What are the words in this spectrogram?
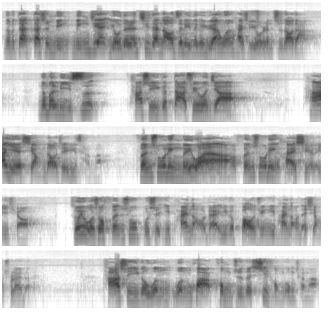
那么但但是民民间有的人记在脑子里那个原文还是有人知道的。那么李斯他是一个大学问家啊。他也想到这一层了，焚书令没完啊！焚书令还写了一条，所以我说焚书不是一拍脑袋一个暴君一拍脑袋想出来的，它是一个文文化控制的系统工程啊！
